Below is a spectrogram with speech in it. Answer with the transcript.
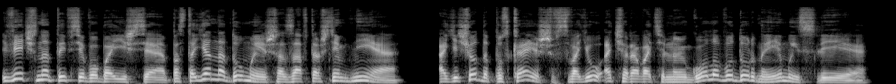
Вечно ты всего боишься, постоянно думаешь о завтрашнем дне, а еще допускаешь в свою очаровательную голову дурные мысли.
